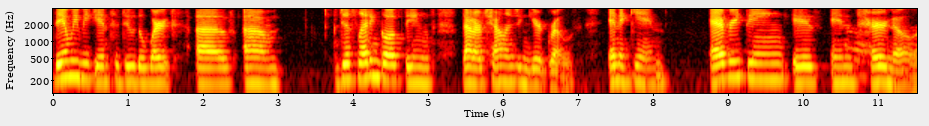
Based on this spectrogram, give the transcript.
then we begin to do the work of um, just letting go of things that are challenging your growth. And again, Everything is internal.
